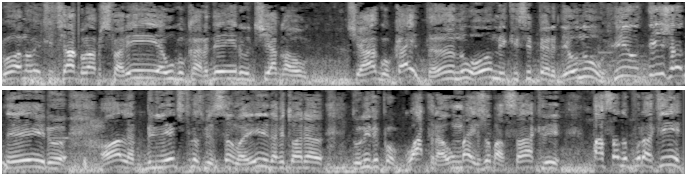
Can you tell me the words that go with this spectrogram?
Boa noite, Thiago Lopes Faria, Hugo Carneiro, Thiago Thiago Caetano, o homem que se perdeu no Rio de Janeiro. Olha, brilhante transmissão aí da vitória do Liverpool 4 a 1, mais um massacre. Passando por aqui,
